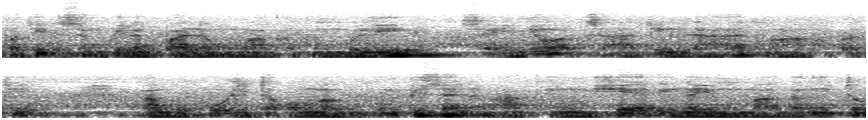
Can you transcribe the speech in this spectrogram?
Kapatid, isang pinagpalang umaga pong muli sa inyo at sa ating lahat mga kapatid. Bago po ulit ako mag-umpisa ng aking sharing ngayong umagang ito,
